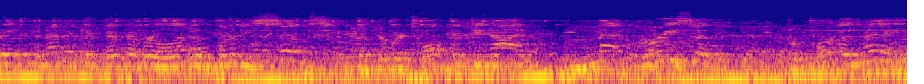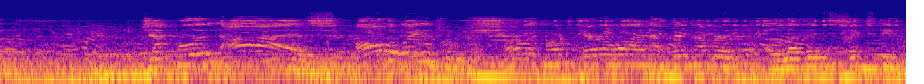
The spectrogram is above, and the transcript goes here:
Connecticut, bib number 1136, bib number 1259. Matt Greason from Portland, Maine. Jacqueline Ives, all the way from Charlotte, North Carolina, bib number 1164.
